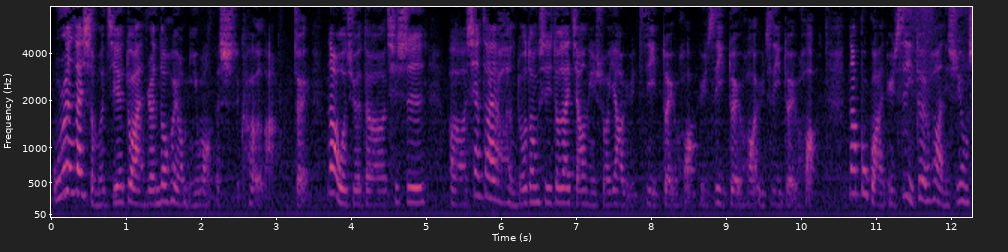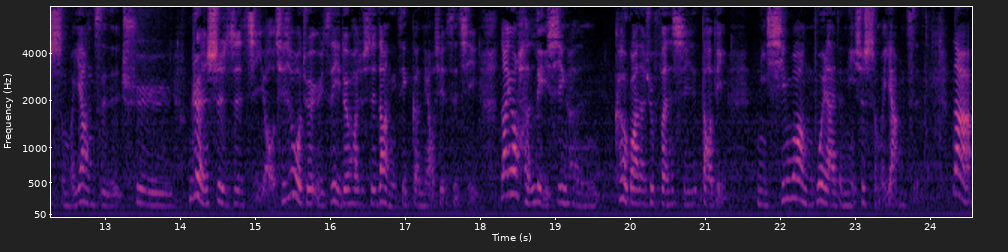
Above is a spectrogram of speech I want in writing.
无论在什么阶段，人都会有迷惘的时刻啦。对，那我觉得其实呃，现在很多东西都在教你说要与自己对话，与自己对话，与自己对话。那不管与自己对话，你是用什么样子去认识自己哦？其实我觉得与自己对话就是让你自己更了解自己。那用很理性、很客观的去分析，到底你希望未来的你是什么样子。那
